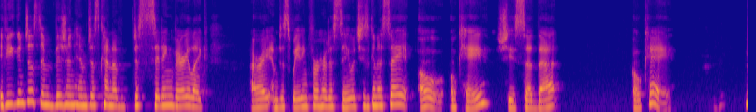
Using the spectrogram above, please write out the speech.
if you can just envision him just kind of just sitting very like all right i'm just waiting for her to say what she's going to say oh okay she said that okay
